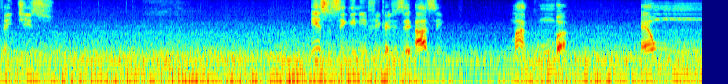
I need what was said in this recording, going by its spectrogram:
feitiço. Isso significa dizer, assim, macumba é um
